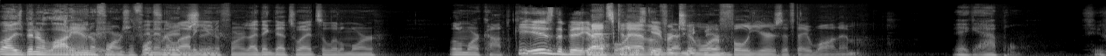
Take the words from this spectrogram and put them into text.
Well, he's been in a lot of Can be. uniforms before. Been in free a lot of agency. uniforms. I think that's why it's a little more, a little more complicated. He is the big the Mets apple. could I just have him gave for that two more nickname. full years if they want him. Big Apple. Phew.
